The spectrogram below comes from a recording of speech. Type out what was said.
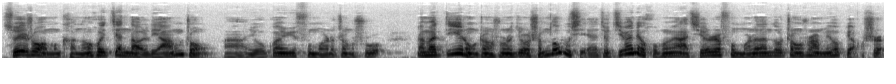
所以说我们可能会见到两种啊，有关于覆膜的证书。那么，第一种证书呢，就是什么都不写，就即便这个琥珀蜜蜡其实是覆膜的，但都证书上没有表示。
